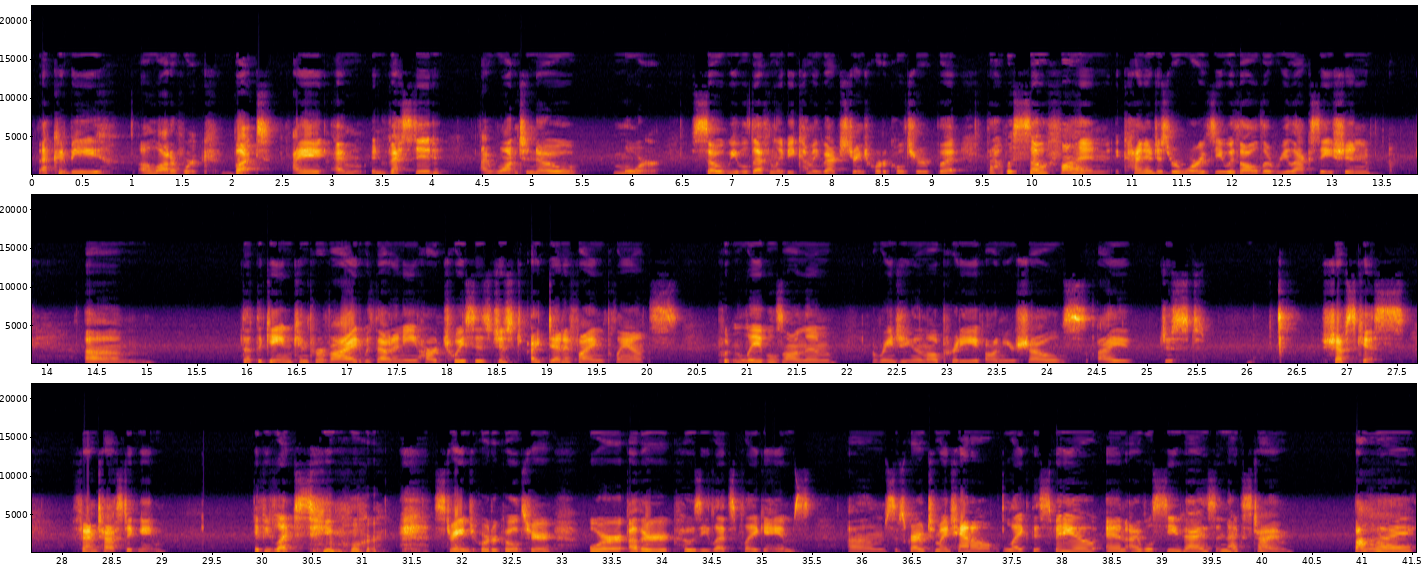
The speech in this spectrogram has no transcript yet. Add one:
that could be a lot of work. But I am invested. I want to know more. So we will definitely be coming back to Strange Horticulture, but that was so fun. It kind of just rewards you with all the relaxation um, that the game can provide without any hard choices. Just identifying plants, putting labels on them, arranging them all pretty on your shelves. I just. Chef's kiss. Fantastic game. If you'd like to see more Strange Horticulture or other cozy Let's Play games, um, subscribe to my channel, like this video, and I will see you guys next time. Bye!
